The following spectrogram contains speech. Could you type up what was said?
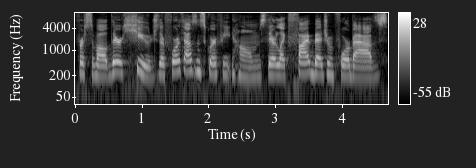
first of all, they're huge. They're four thousand square feet homes. They're like five bedroom, four baths,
